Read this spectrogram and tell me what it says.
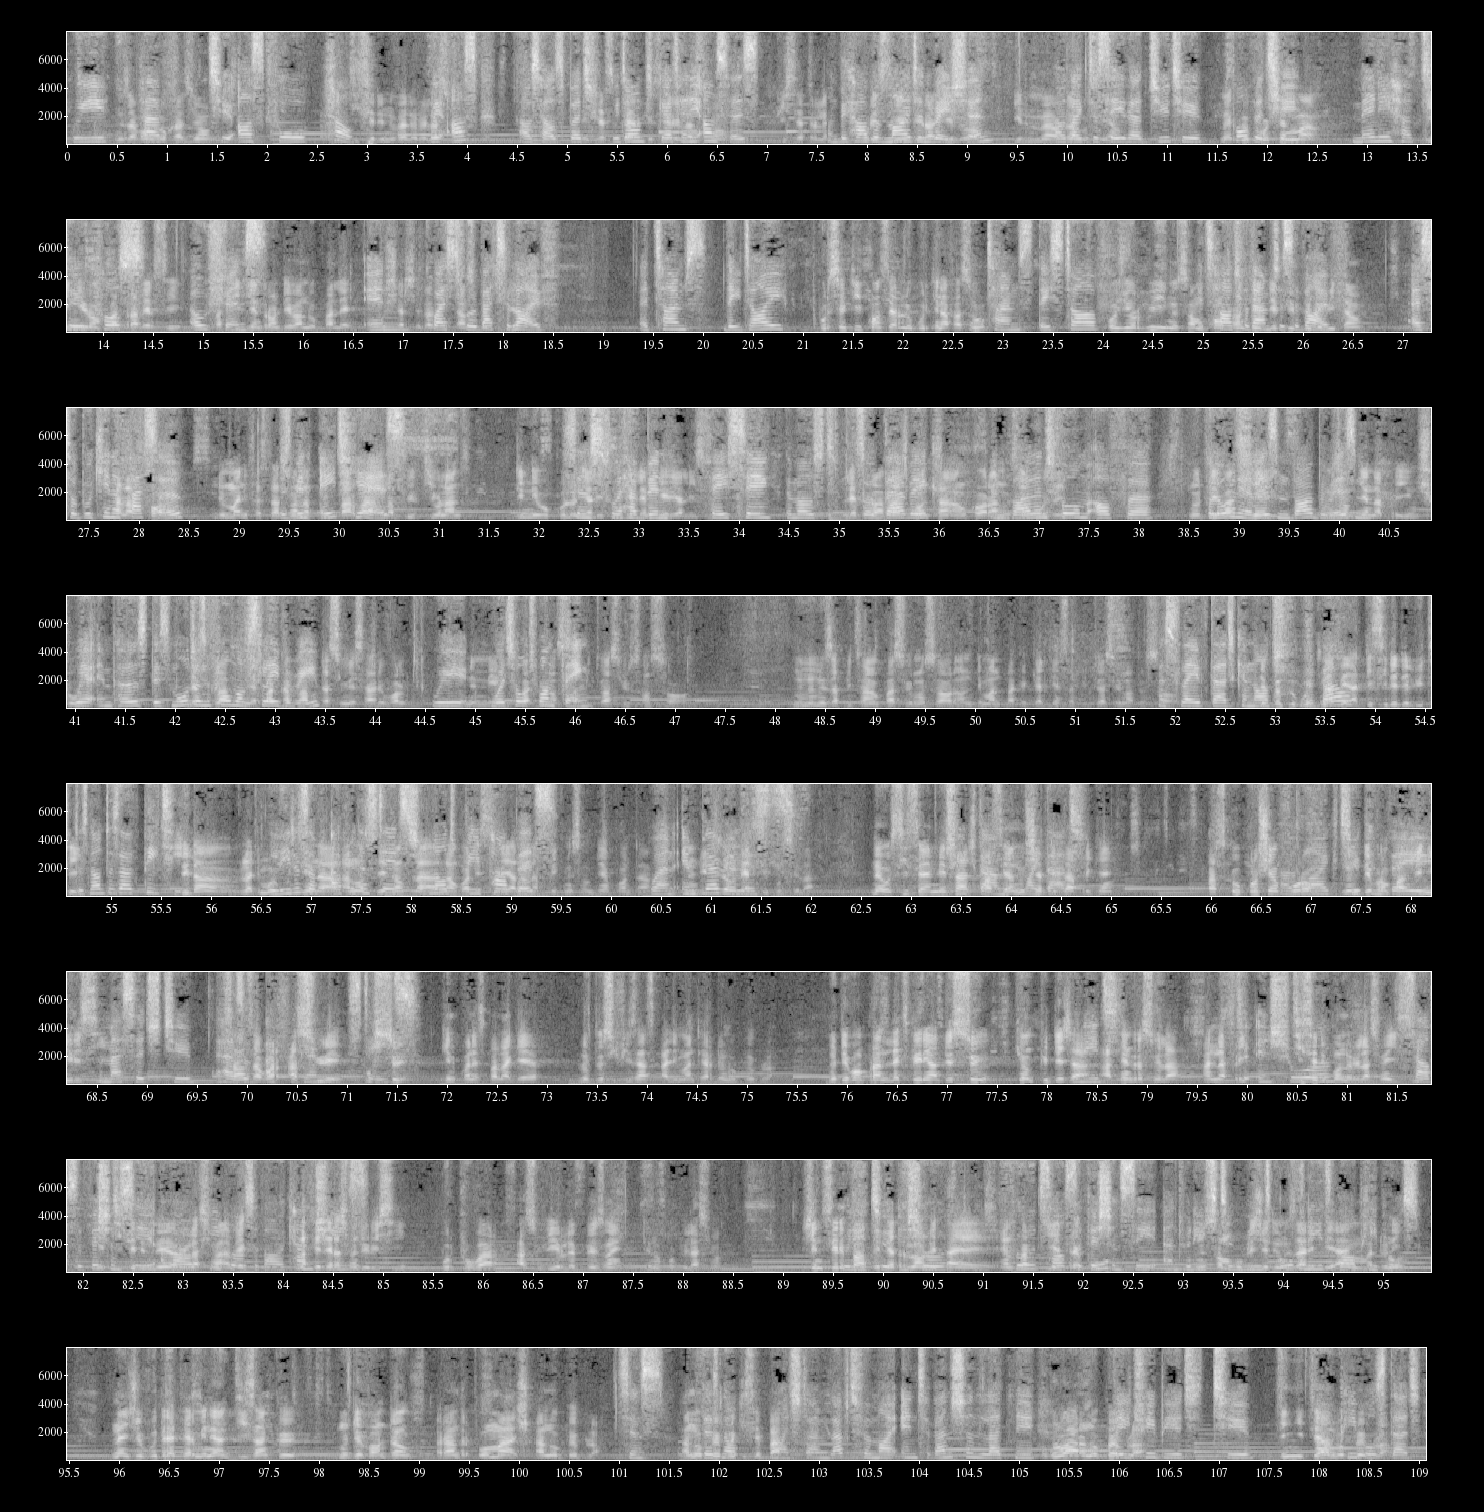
we have to ask for help? Tisser de nouvelles We ask ourselves, but we don't get any answers. puissent être là On behalf of my generation, l'Europe. Ils meurent I would like to say that due to poverty, many had to cross traverser parce qu'ils oceans viendront devant nos palais pour in quest for a better life. At times they die, Pour ce qui concerne le Burkina Faso, they starve. aujourd'hui nous sommes It's hard for confrontés them to depuis plus de survive. ans As for Burkina Faso, forme de manifestation it's been eight years plus violente du since we have been facing the most barbaric continue encore à and violent form of uh, colonialism, dévanciers nous ont barbarism, bien appris une chose. we are imposed this modern form of slavery. capable d'assumer sa révolte We were taught one thing. Nous ne nous apitoyons pas sur nos sorts, on ne demande pas que quelqu'un s'apitoie sur notre A sort. slave that Le cannot peuple burkinabé a rebel décidé de lutter. does not deserve pity. Président Vladimir Leaders Poutine a annoncé not l'envoi des céréales en Afrique. Nous sommes bien contents. when Nous lui disons merci pour cela. Mais aussi, c'est un message passé à nos chefs d'État africains. Parce qu'au prochain forum, like nous ne devrons pas venir ici a sans avoir assuré pour ceux qui ne connaissent pas la guerre l'autosuffisance alimentaire de nos peuples. Nous devons prendre l'expérience de ceux qui ont pu déjà atteindre cela en Afrique, tisser de bonnes relations ici et tisser de meilleures relations avec la Fédération de Russie pour pouvoir assouvir les besoins de nos populations. Je ne serai pas peut-être long, le ensure temps est imparti et très court. Nous sommes obligés de nous arrêter of à un our moment donné. Peoples. Mais je voudrais terminer en disant que nous devons donc rendre hommage à nos peuples. Since À nos there's peuples not qui se battent. much time left for my intervention, let me Gloire à nos pay peuples, tribute to dignité à our nos peoples peuples, that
